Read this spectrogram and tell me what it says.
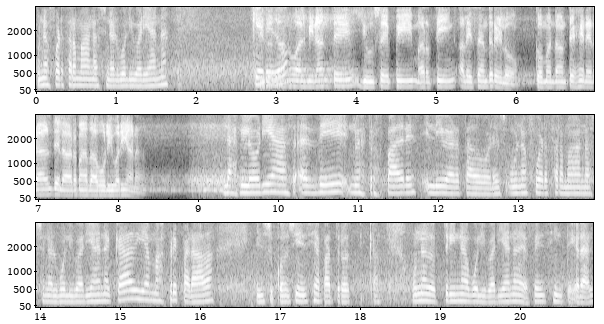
una Fuerza Armada Nacional Bolivariana que heredó... Ciudadano Almirante Giuseppe Martín Alessandrelo, Comandante General de la Armada Bolivariana. las glorias de nuestros padres libertadores, una Fuerza Armada Nacional Bolivariana cada día más preparada en su conciencia patriótica, una doctrina bolivariana de defensa integral.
